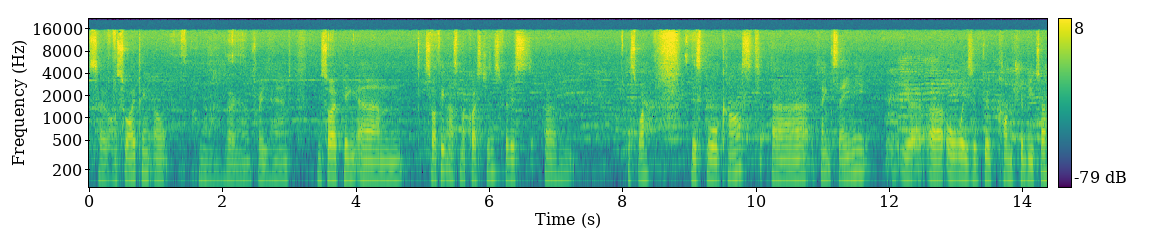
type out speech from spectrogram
so I'm swiping. Oh, I'm going to free hand. I'm swiping. Um, so I think that's my questions for this um, this one, this broadcast. Uh, thanks, Amy. You're uh, always a good contributor,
